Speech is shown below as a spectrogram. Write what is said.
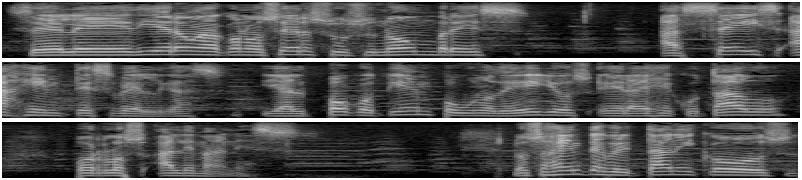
Se le dieron a conocer sus nombres a seis agentes belgas y al poco tiempo uno de ellos era ejecutado por los alemanes. Los agentes británicos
